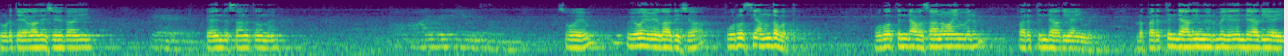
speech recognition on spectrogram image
ഇവിടുത്തെ ഏകാദേശം ഏതായി ഏതിന്റെ സ്ഥാനത്ത് നിന്ന്? സ്വയം യോയം ഏകാദേശ പൂർവസ്യ അന്തവത്ത് പൂർവത്തിന്റെ അവസാനമായും വരും പരത്തിന്റെ ആദിയായും വരും. ഇവിടെ പരത്തിന്റെ ആദി എന്ന് വരുമ്പോ ഏതിന്റെ ആദിയായി?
